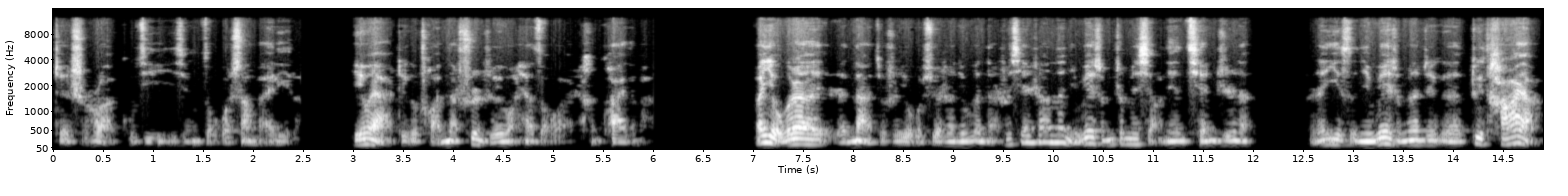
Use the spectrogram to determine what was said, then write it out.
这时候啊，估计已经走过上百里了。因为啊，这个船呢顺水往下走啊，很快的嘛。完有个人呢，就是有个学生就问他说：“先生，那你为什么这么想念谦之呢？那意思你为什么这个对他呀，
